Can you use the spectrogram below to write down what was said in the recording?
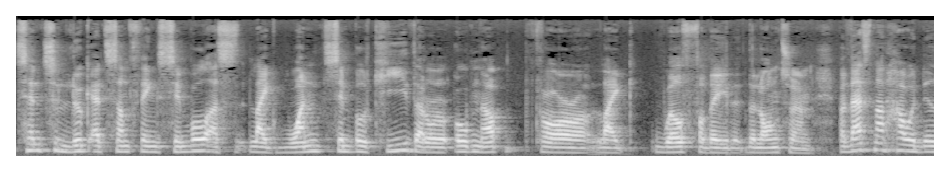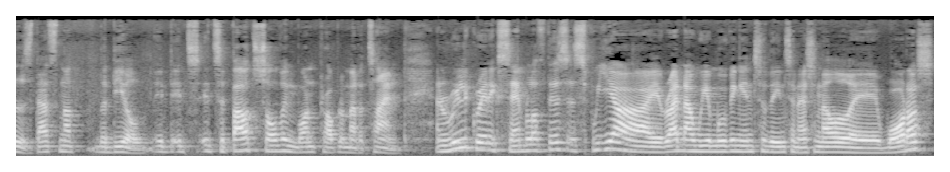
tend to look at something simple as like one simple key that will open up for like wealth for the the long term. But that's not how it is. That's not the deal. It, it's it's about solving one problem at a time. And a really great example of this is we are right now we are moving into the international uh, waters,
